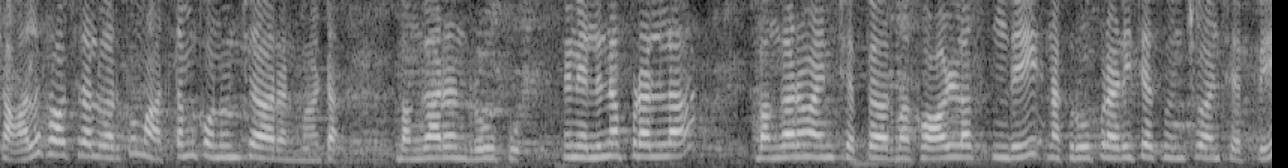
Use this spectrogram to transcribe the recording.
చాలా సంవత్సరాల వరకు మా అత్తమ్మ కొనుంచేవారనమాట బంగారం రూపు. నేను వెళ్ళినప్పుడల్లా బంగారం ఆయన చెప్పేవారు మా కాళ్ళు వస్తుంది నాకు రూపు రెడీ చేసి ఉంచు అని చెప్పి.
